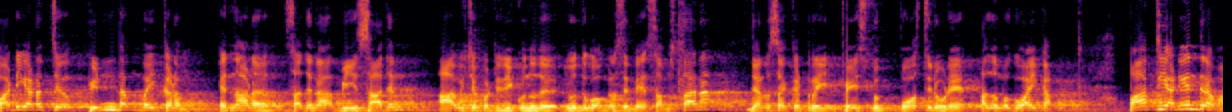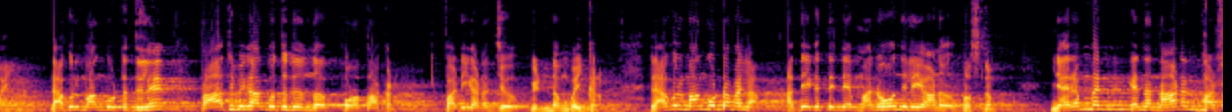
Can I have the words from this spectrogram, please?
പടിയടച്ച് പിണ്ടം വയ്ക്കണം എന്നാണ് സജന ബി സാജൻ ആവശ്യപ്പെട്ടിരിക്കുന്നത് യൂത്ത് കോൺഗ്രസിന്റെ സംസ്ഥാന ജനറൽ സെക്രട്ടറി ഫേസ്ബുക്ക് പോസ്റ്റിലൂടെ. അത് നമുക്ക് വായിക്കാം. പാർട്ടി അടിയന്തരമായി രാഹുൽ മാങ്കൂട്ടത്തിലെ പ്രാഥമിക അംഗത്വത്തിൽ നിന്ന് പുറത്താക്കണം. പടിയടച്ച് പിണ്ടം വയ്ക്കണം. രാഹുൽ മാങ്കൂട്ടമല്ല അദ്ദേഹത്തിന്റെ മനോനിലയാണ് പ്രശ്നം. ഞരമ്പൻ എന്ന നാടൻ ഭാഷ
